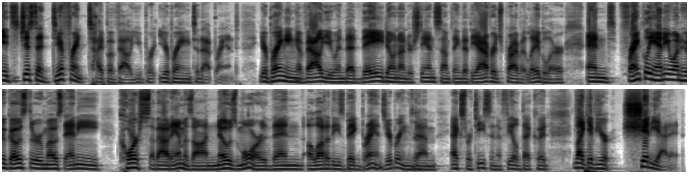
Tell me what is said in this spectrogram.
it's just a different type of value br- you're bringing to that brand you're bringing a value in that they don't understand something that the average private labeler and frankly anyone who goes through most any course about amazon knows more than a lot of these big brands you're bringing them expertise in a field that could like if you're shitty at it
